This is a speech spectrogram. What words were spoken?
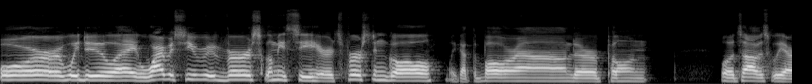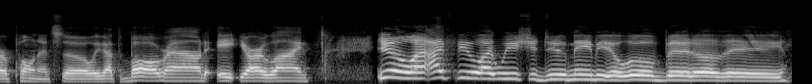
Or we do a wide receiver reverse. Let me see here. It's first and goal. We got the ball around our opponent well, it's obviously our opponent. So we got the ball around eight yard line. You know what? I feel like we should do maybe a little bit of a.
